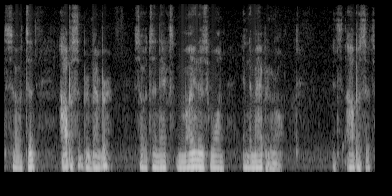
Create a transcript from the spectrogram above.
So it's an opposite, remember. So it's an x minus 1 in the mapping rule. It's opposite.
